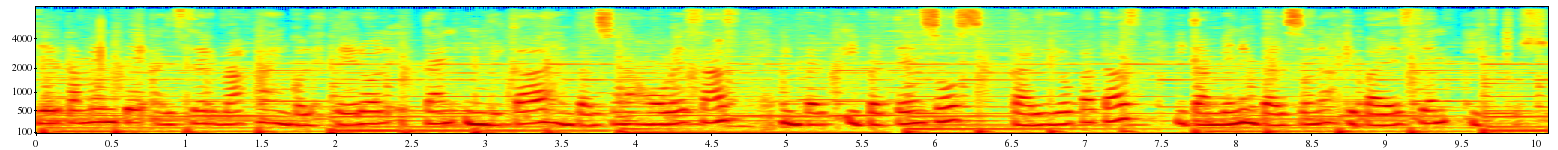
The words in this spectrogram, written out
Ciertamente, al ser bajas en colesterol, están indicadas en personas obesas, hipertensos, cardiópatas y también en personas que padecen ictus.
